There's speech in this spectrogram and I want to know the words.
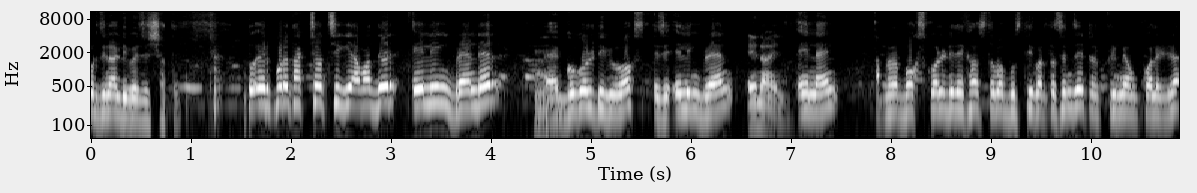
অরিজিনাল ডিভাইসের সাথে। তো এরপরে থাকছে হচ্ছে কি আমাদের এলিং ব্র্যান্ডের গুগল টিভি বক্স এই যে এলিং ব্র্যান্ড এ নাইন এই নাইন আপনারা বক্স কোয়ালিটি দেখা হচ্ছে বা বুঝতেই পারতেছেন যে এটার প্রিমিয়াম কোয়ালিটিটা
